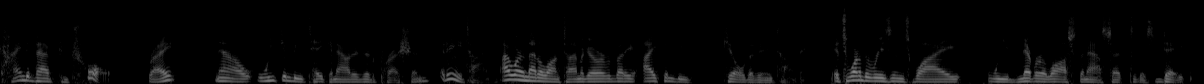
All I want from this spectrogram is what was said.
kind of have control, right? Now, we can be taken out a depression at any time. I learned that a long time ago, everybody. I can be killed at any time. It's one of the reasons why we've never lost an asset to this date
